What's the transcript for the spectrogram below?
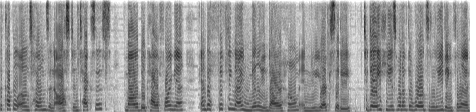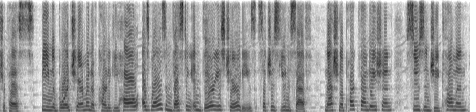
The couple owns homes in Austin, Texas, Malibu, California, and a $59 million home in New York City. Today, he is one of the world's leading philanthropists, being a board chairman of Carnegie Hall, as well as investing in various charities such as UNICEF, National Park Foundation, Susan G. Komen,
